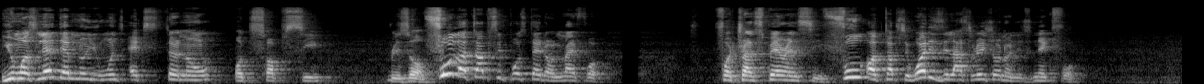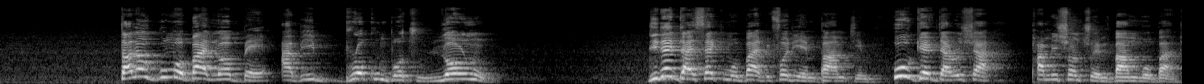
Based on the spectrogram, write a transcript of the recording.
You must let them know you want external autopsy result. Full autopsy posted online for for transparency. Full autopsy. What is the laceration on his neck for? Ta ló gún Mohbad lọ́bẹ àbí broken bottle lọ́rùn? Did they dissect Mohbad before they embalmed him? Who gave Darusha permission to embalm Mohbad?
